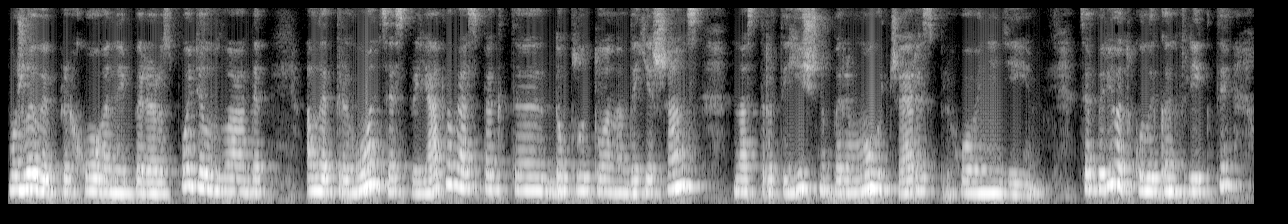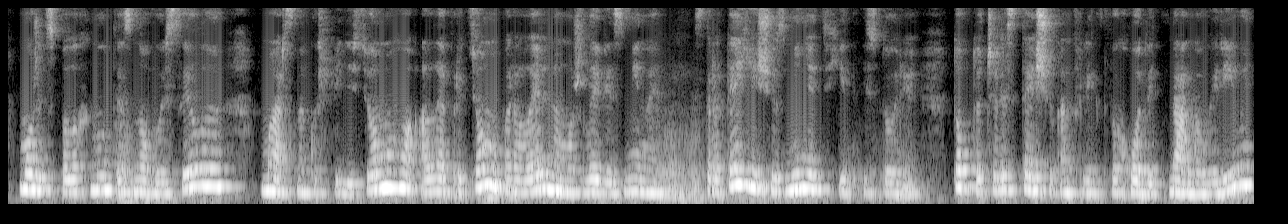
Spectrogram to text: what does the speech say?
можливий прихований перерозподіл влади. Але тригон це сприятливий аспект е, до Плутона, дає шанс на стратегічну перемогу через приховані дії. Це період, коли конфлікти можуть спалахнути з новою силою, Марс на Коспіді 7, але при цьому паралельно можливі зміни стратегії, що змінять хід історії. Тобто, через те, що конфлікт виходить на новий рівень,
